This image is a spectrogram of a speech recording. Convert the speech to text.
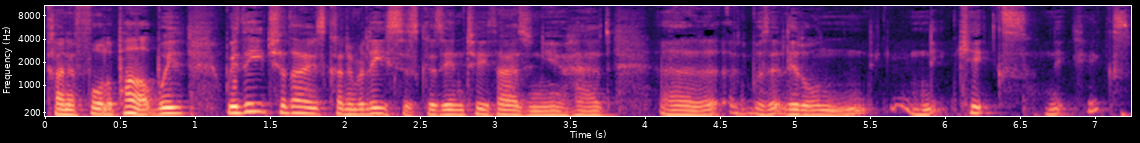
kind of fall apart. With with each of those kind of releases, because in 2000 you had uh, was it Little Nick Nick Hicks.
